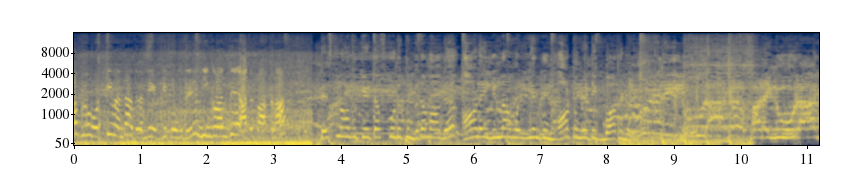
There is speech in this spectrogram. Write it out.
சேஃப்டி வந்து அது வந்து எப்படி போகுது? நீங்க வந்து அதை பார்க்கலாம். டெஸ்லாவுக்கே டஃப் கொடுக்கும் விதமாக ஆளை இல்லாமல் இயங்கும் ஆட்டோமேட்டிக் வாகனம். நூறாக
